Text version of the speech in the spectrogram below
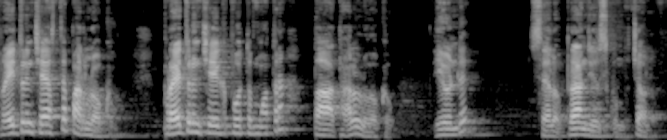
ప్రయత్నం చేస్తే పరలోకం. ప్రయత్నం చేయకపోతే మాత్రం పాతాల లోకం. ఏమండి? సెలవు. ప్రాణం చేసుకుందాం. చాలు.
